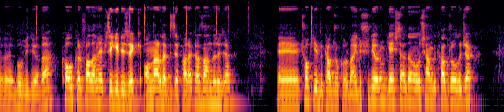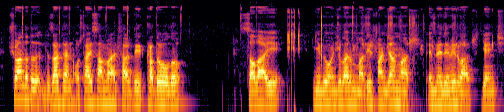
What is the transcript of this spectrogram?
e, bu videoda. Colker falan hepsi gidecek. Onlar da bize para kazandıracak. E, çok iyi bir kadro kurmayı düşünüyorum. Gençlerden oluşan bir kadro olacak. Şu anda da zaten Osay Samuel, Ferdi Kadıoğlu, Salahi gibi oyuncularım var. İrfan Can var, Emre Demir var, genç.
